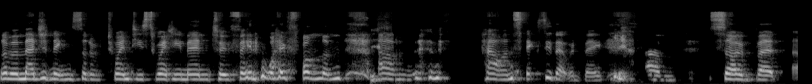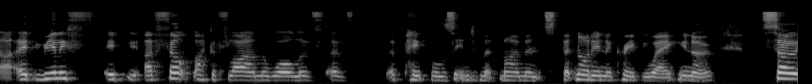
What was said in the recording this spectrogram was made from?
And I'm imagining sort of 20 sweaty men two feet away from them um, how unsexy that would be. Um, so but uh, it really it, I felt like a fly on the wall of, of of people's intimate moments but not in a creepy way you know so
